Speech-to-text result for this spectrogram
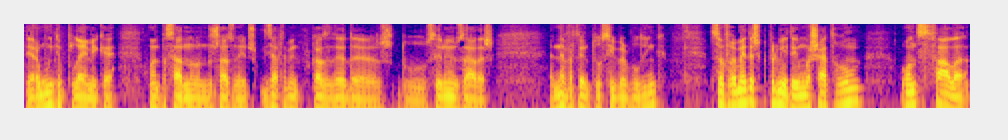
deram muita polémica o ano passado nos Estados Unidos, exatamente por causa de serem usadas na vertente do cyberbullying. São ferramentas que permitem uma chat room onde se fala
